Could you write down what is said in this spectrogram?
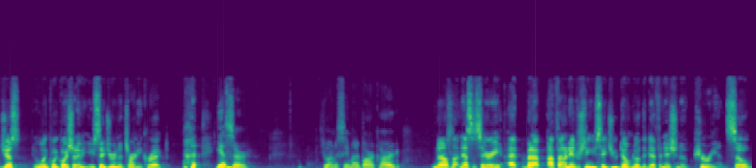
Just one quick question. I mean, you said you're an attorney, correct? yes, sir. Do you want to see my bar card? No, it's not necessary. I, but I, I found it interesting. You said you don't know the definition of prurient. So,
